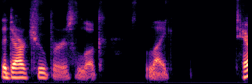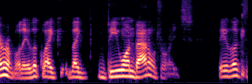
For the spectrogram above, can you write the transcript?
the dark troopers look like terrible. They look like like B1 battle droids. They looked,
